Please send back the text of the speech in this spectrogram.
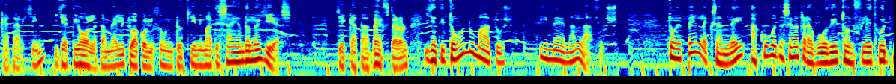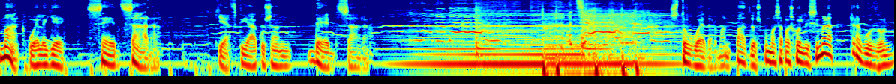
Καταρχήν, γιατί όλα τα μέλη του ακολουθούν το κίνημα της Σαϊαντολογίας. Και κατά δεύτερον, γιατί το όνομά τους είναι ένα λάθος. Το επέλεξαν, λέει, ακούγοντας ένα τραγούδι των Fleetwood Mac που έλεγε Said Sarah. Και αυτοί άκουσαν Dead Sarah. Στο Weatherman πάντως που μας απασχολεί σήμερα τραγουδούν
